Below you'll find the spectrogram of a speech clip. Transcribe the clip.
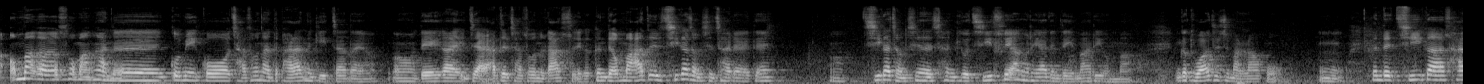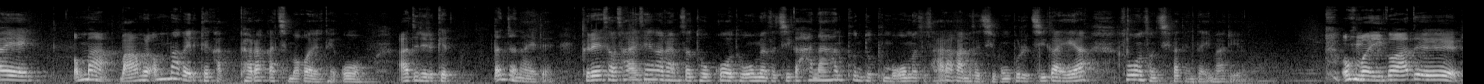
어, 엄마가 소망하는 꿈이고 자손한테 바라는 게 있잖아요. 어, 내가 이제 아들 자손을 낳았으니까. 근데 엄마 아들 지가 정신 차려야 돼. 어, 지가 정신을 차리고 지 수양을 해야 된다 이 말이 엄마. 그러니까 도와주지 말라고. 응. 근데 지가 사회 엄마 마음을 엄마가 이렇게 가- 벼락같이 먹어야 되고 아들이 이렇게 던져놔야 돼. 그래서 사회생활하면서 돕고 도우면서 지가 하나 한 푼 두 푼 모으면서 살아가면서 지 공부를 지가 해야 소원 성취가 된다 이 말이에요. 엄마 이거 아들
